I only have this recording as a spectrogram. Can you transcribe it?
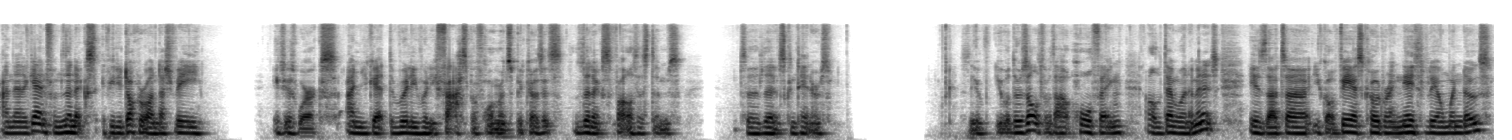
And then again from Linux, if you do docker run-v, it just works and you get the really, really fast performance because it's Linux file systems to Linux containers. So the result of that whole thing, I'll demo in a minute, is that uh, you've got VS Code running natively on Windows.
